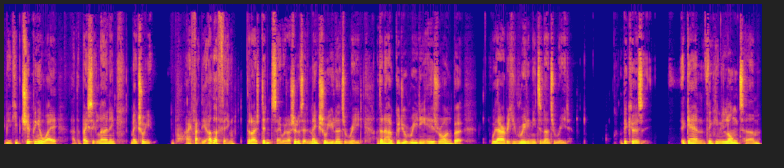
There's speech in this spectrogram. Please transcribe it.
you keep chipping away at the basic learning. Make sure you, in fact, the other thing that I didn't say, which I should have said, make sure you learn to read. I don't know how good your reading is, Ron, but with Arabic, you really need to learn to read because again, thinking long term,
